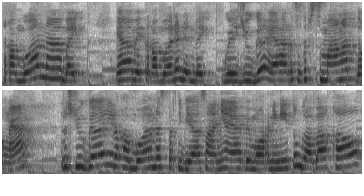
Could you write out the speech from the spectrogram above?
Rekam Buana. Baik Ya baik rekam Buana dan baik gue juga ya. Harus tetap semangat dong ya Terus juga nih rekam Buana seperti biasanya ya Happy Morning itu nggak bakal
